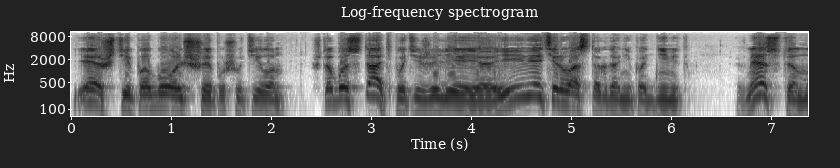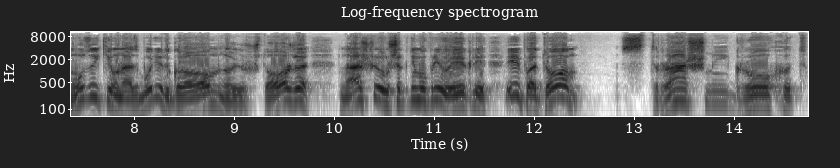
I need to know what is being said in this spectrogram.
«Ешьте побольше», — пошутил он, чтобы стать потяжелее, и ветер вас тогда не поднимет. Вместо музыки у нас будет гром, ну и что же, наши уши к нему привыкли, и потом страшный грохот,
